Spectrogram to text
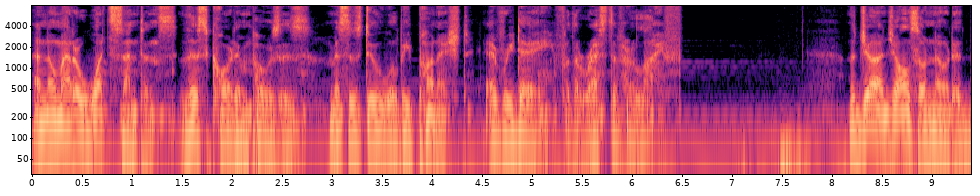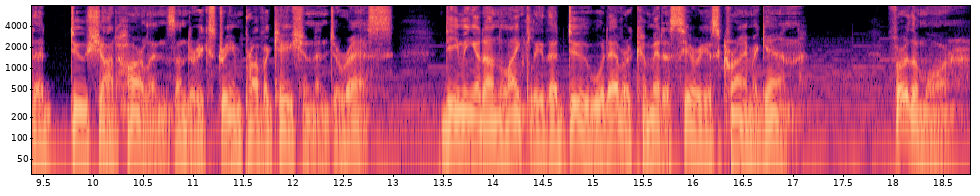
And no matter what sentence this court imposes, Mrs. Du will be punished every day for the rest of her life. The judge also noted that Du shot Harlins under extreme provocation and duress, deeming it unlikely that Du would ever commit a serious crime again. Furthermore,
